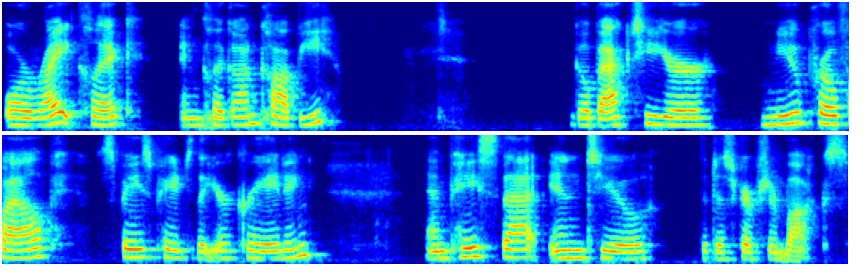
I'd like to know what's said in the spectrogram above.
or right click and click on copy. Go back to your new profile space page that you're creating and paste that into the description box.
